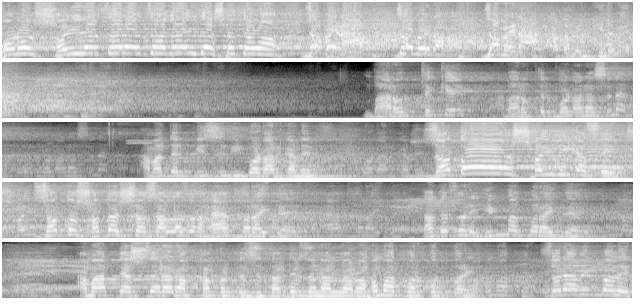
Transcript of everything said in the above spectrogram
কোন স্বৈরাচারের জায়গায় দেশে দেওয়া যাবে না যাবে না যাবে না। ভারত থেকে ভারতের বর্ডার আছে না? আমাদের বিজিবি বর্ডার গার্ডের যত সৈনিক আছে, যত সদস্য আছে, আল্লাহ যেন হায়াত বাড়াই দেয়। তাদের জন্য হিম্মত বাড়াই দেয়। আমার দেশ যারা রক্ষা করতেছে, তাদের জন্য আল্লাহ রহমত বরকত করে। জোরে আমিন বলেন।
